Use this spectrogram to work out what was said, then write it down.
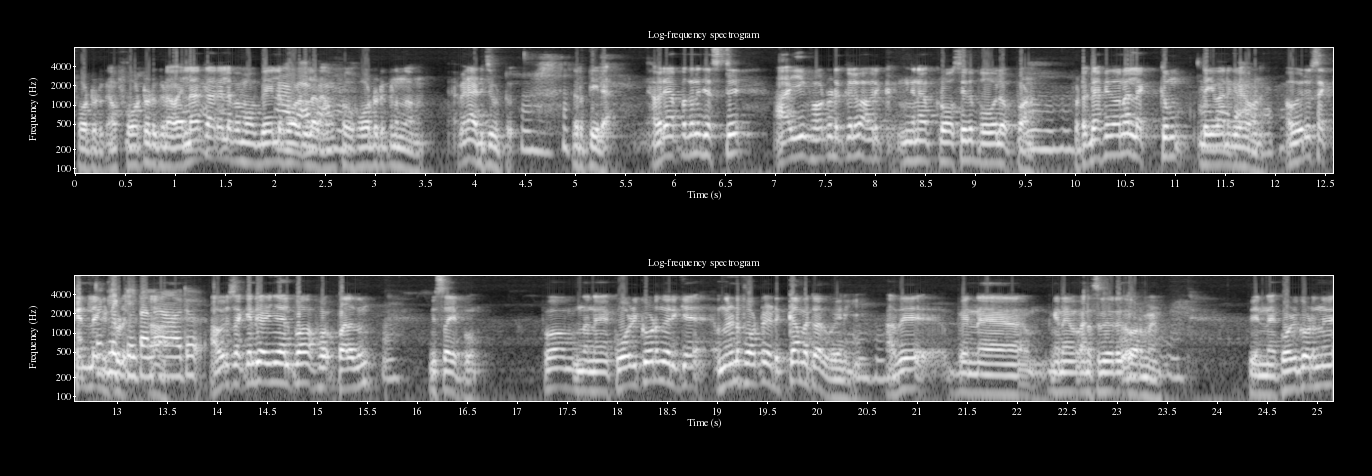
ഫോട്ടോ എടുക്കണം. ഫോട്ടോ എടുക്കണം. എല്ലാവർക്കും അറിയില്ല ഇപ്പൊ മൊബൈലിൽ ഫോട്ടോ എടുക്കണം. ഫോട്ടോ എടുക്കണം എന്ന് പറഞ്ഞു അവനെ അടിച്ചു വിട്ടു. നിർത്തിയില്ല. അവരെ അപ്പൊ തന്നെ ജസ്റ്റ് ആ ഈ ഫോട്ടോ എടുക്കലും അവർ ഇങ്ങനെ ക്രോസ് ചെയ്ത് പോലും ഒപ്പാണ്. ഫോട്ടോഗ്രാഫി എന്ന് പറഞ്ഞാൽ ലക്കും ദൈവാനുഗ്രഹമാണ്. ഒരു സെക്കൻഡിലേക്ക് ഇട്ടു ആ. ഒരു ഒരു സെക്കൻഡ് കഴിഞ്ഞാൽ ചിലപ്പോ പലതും മിസ്സായി പോകും. ഇപ്പോൾ പിന്നെ കോഴിക്കോട് നിന്ന് ഒരിക്കൽ ഒന്ന് രണ്ട് ഫോട്ടോ എടുക്കാൻ പറ്റാതെ പോയി എനിക്ക്. അത് പിന്നെ ഇങ്ങനെ മനസ്സിലൊരു ഓർമ്മയാണ്. പിന്നെ കോഴിക്കോട് നിന്ന്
